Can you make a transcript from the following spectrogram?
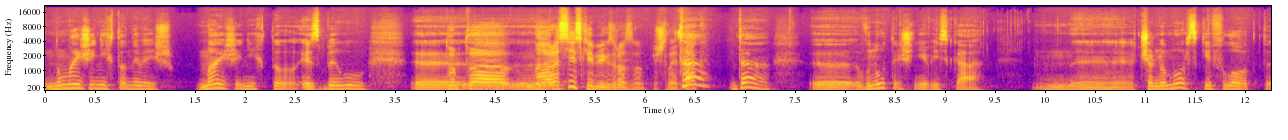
ну майже ніхто не вийшов. Майже ніхто, СБУ. е, Тобто на російський бік зразу пішли, так? так, да. Е, внутрішні війська, е, Чорноморський флот, е,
